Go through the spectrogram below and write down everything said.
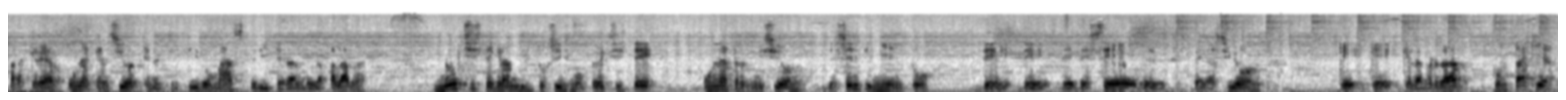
para crear una canción en el sentido más literal de la palabra. No existe gran virtuosismo, pero existe una transmisión de sentimiento, de, de- de deseo, de desesperación, que, que- que la verdad contagia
